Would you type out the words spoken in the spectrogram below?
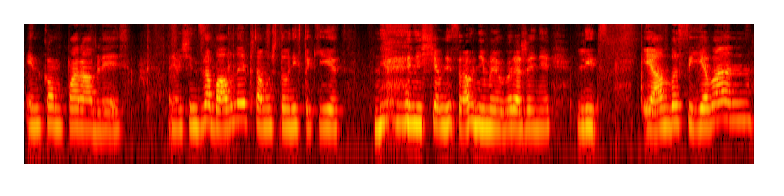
incomparables. Они очень забавные, потому что у них такие ни с чем не сравнимые выражения лиц. И ambos llevan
